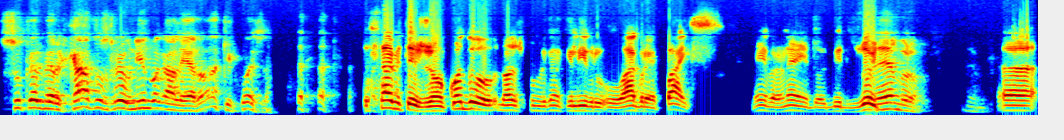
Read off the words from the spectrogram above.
supermercados reunindo a galera. Ah, que coisa. Você sabe, Tejão, quando nós publicamos aquele livro, O Agro é Paz, lembra, né, em 2018? Lembro. Uh,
